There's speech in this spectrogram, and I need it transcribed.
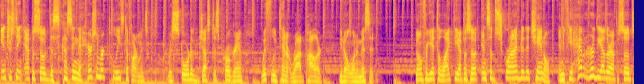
interesting episode discussing the Harrisonburg Police Department's Restorative Justice Program with Lieutenant Rod Pollard. You don't want to miss it. Don't forget to like the episode and subscribe to the channel. And if you haven't heard the other episodes,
